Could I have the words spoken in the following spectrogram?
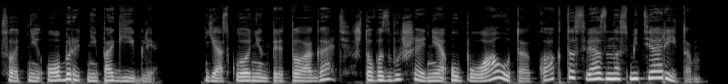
сотни оборотней погибли. Я склонен предполагать, что возвышение Упуаута как-то связано с метеоритом.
